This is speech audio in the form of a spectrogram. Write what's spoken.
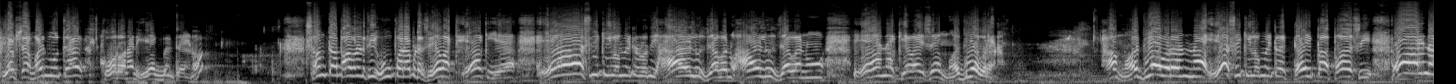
ફેફસા મજબૂત થાય, કોરોનાની એક બંધ થાય નો સમતા પાવરથી ઉપર આપણે જેવા ઠેકીએ એસી કિલોમીટર સુધી હાયલું જવાનું હાયલું જવાનું, એને કહેવાય છે મધ્યવરણ. આ મધ્યવરણના એસી કિલોમીટર ટઈપા પછી એને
